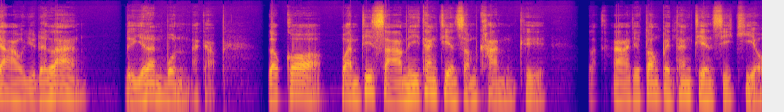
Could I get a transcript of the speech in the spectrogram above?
ยาวอยู่ด้านล่าง หรือด้านบนนะครับ แล้วก็วันที่สามนี้แท่งเทียนสำคัญคือราคาจะต้องเป็นแท่งเทียนสีเขียว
